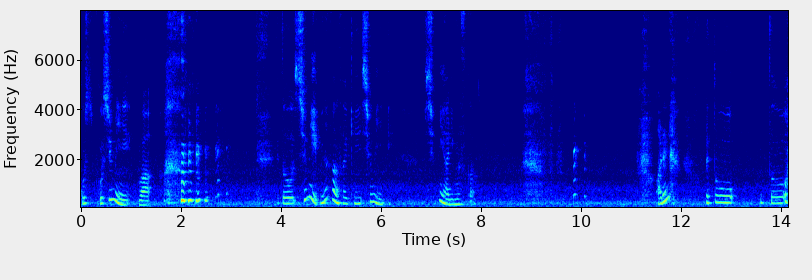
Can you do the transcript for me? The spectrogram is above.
ごご趣味は？えっと趣味皆さん最近趣味趣味ありますか？あれ？えっとえっと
